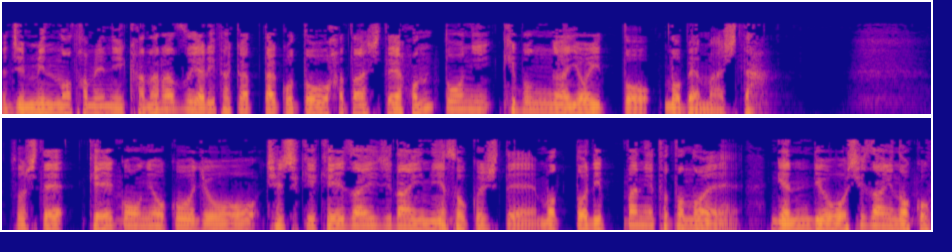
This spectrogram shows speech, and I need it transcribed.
人民のために必ずやりたかったことを果たして本当に気分が良いと述べました。そして、軽工業工場を知識経済時代に即してもっと立派に整え、原料資材の国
